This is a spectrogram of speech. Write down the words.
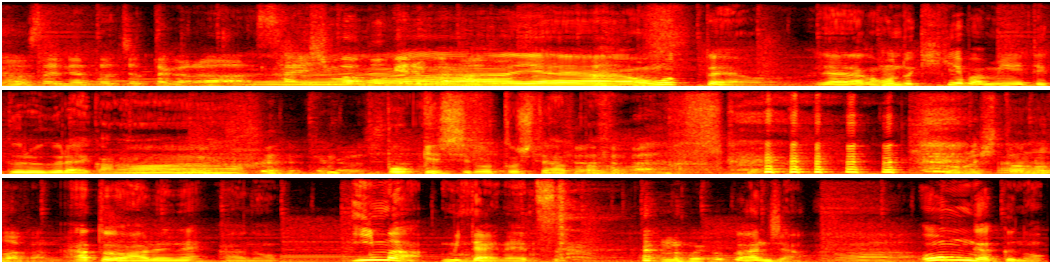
山さんに当たっちゃったから最初はボケるかなといやいや思ったよ。いやなんかほんと聞けば見えてくるぐらいかな。ボケしろとしてあったのは。人の人のだから。あとあれねあの今みたいなやつ。あのよくあんじゃん。あ音楽の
